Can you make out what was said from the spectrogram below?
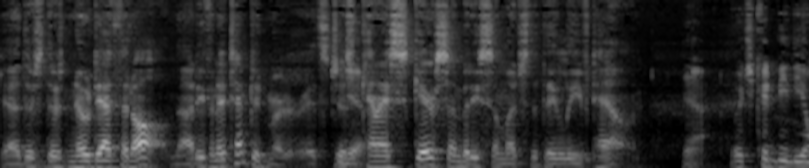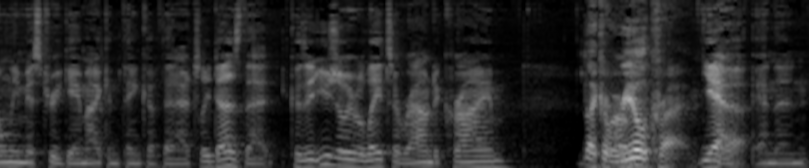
yeah. There's there's no death at all, not even attempted murder. It's just Yeah. can I scare somebody so much that they leave town? Yeah. Which could be the only mystery game I can think of that actually does that. Because it usually relates around a crime. Like a real crime, Yeah, and then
